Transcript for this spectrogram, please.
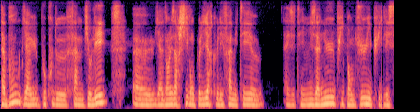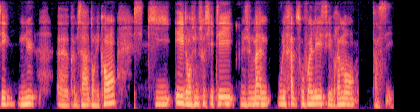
Il y a eu beaucoup de femmes violées. il y a, dans les archives, on peut lire que les femmes étaient elles étaient mises à nu, puis pendues, et puis laissées nues euh, comme ça dans les camps. Ce qui est dans une société musulmane où les femmes sont voilées, c'est vraiment, c'est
